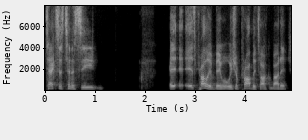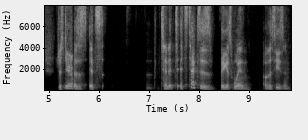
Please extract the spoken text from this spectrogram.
Texas, Tennessee, it, it's probably a big one. We should probably talk about it just Yeah. because it's ten, it's Texas' biggest win of the season.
